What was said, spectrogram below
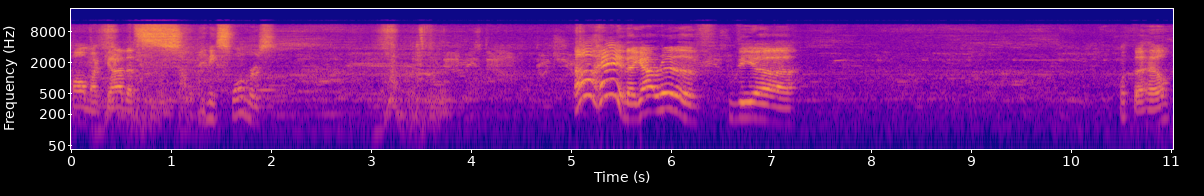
Oh my god, that's so many swarmers. Oh hey, they got rid of the uh What the hell?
